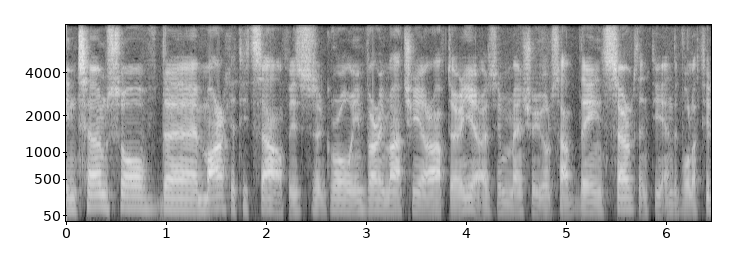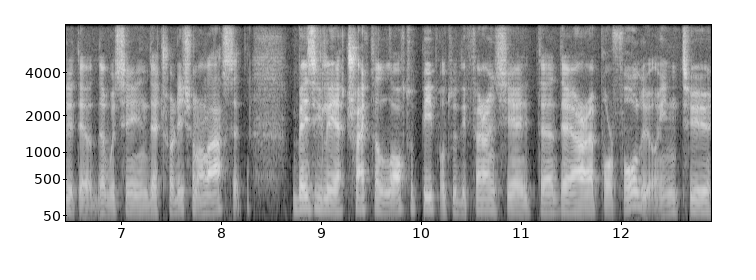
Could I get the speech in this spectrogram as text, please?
in terms of the market itself, is growing very much year after year. As you mentioned yourself, the uncertainty and the volatility that we see in the traditional asset basically attract a lot of people to differentiate uh, their portfolio into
